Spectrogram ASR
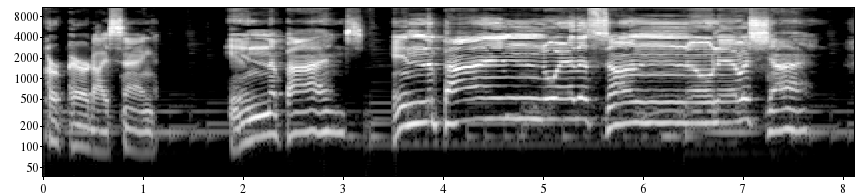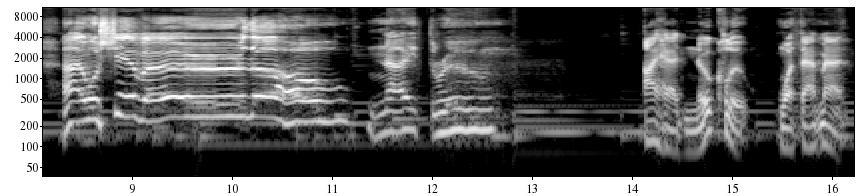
Kurt Paradise sang, In the pines, in the pines where the sun don't ever shine. I will shiver the whole night through. I had no clue what that meant.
